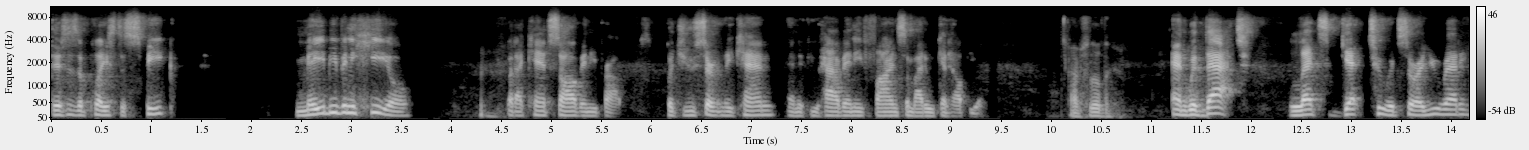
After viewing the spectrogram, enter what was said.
This is a place to speak, maybe even heal, but I can't solve any problems. But you certainly can. And if you have any, find somebody who can help you. Absolutely. And with that, let's get to it. So, are you ready?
